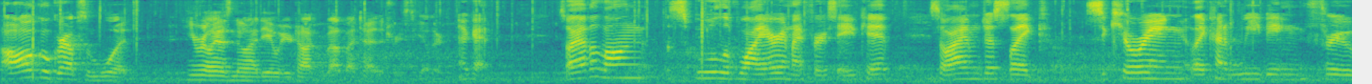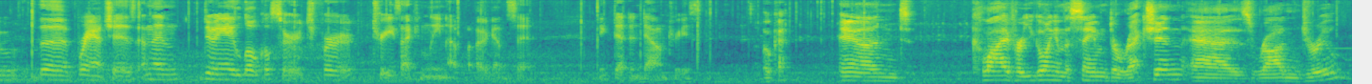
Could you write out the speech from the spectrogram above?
I'll go grab some wood. He really has no idea what you're talking about by tying the trees together. Okay. So I have a long spool of wire in my first aid kit. So I'm just like securing, like kind of weaving through the branches and then doing a local search for trees I can lean up against it. Like dead and down trees. Okay. And Clive, are you going in the same direction as Rod and Drew,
